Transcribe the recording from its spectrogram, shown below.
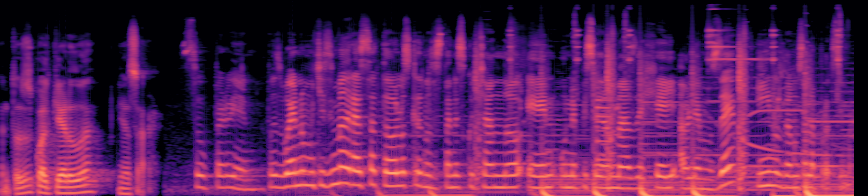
Entonces, cualquier duda, ya saben. Súper bien. Pues bueno, muchísimas gracias a todos los que nos están escuchando en un episodio más de Hey, hablemos de y nos vemos a la próxima.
